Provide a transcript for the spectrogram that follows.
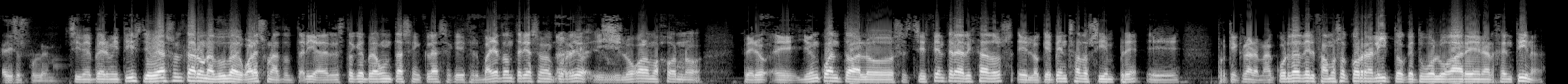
hay esos problemas. Si me permitís, yo voy a soltar una duda, igual es una tontería, es esto que preguntas en clase, que dices, vaya tontería se me ocurrió y luego a lo mejor no. Pero eh, yo en cuanto a los exchanges centralizados, eh, lo que he pensado siempre, eh, porque claro, me acuerdo del famoso corralito que tuvo lugar en Argentina,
